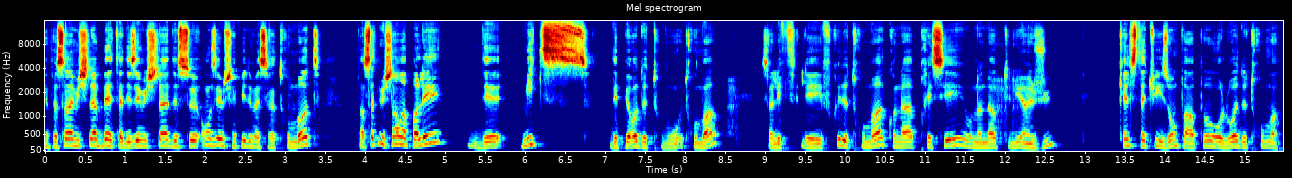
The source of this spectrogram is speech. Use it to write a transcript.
Et passons à la Mishnah bête, la deuxième Mishnah de ce onzième chapitre de Maseret Trumot. Dans cette Mishnah, on va parler des mythes des périodes de Trouma. C'est les, les, fruits de Trouma qu'on a pressés, on en a obtenu un jus. Quel statut ils ont par rapport aux lois de Trouma?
